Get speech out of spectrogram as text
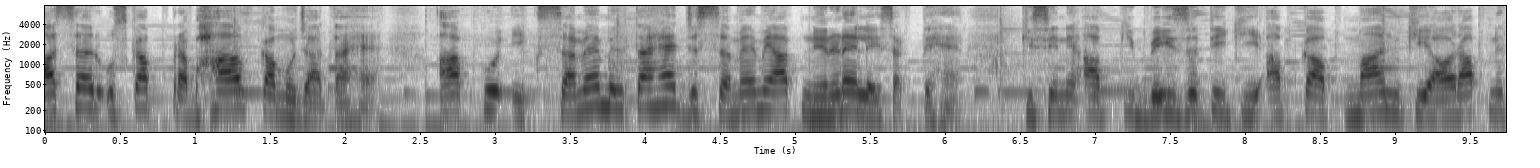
असर, उसका प्रभाव कम हो जाता है। आपको एक समय मिलता है, जिस समय में आप निर्णय ले सकते हैं। किसी ने आपकी बेइज्जती की, आपका अपमान किया और आपने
